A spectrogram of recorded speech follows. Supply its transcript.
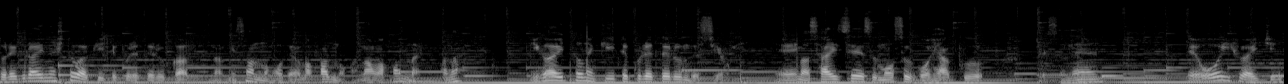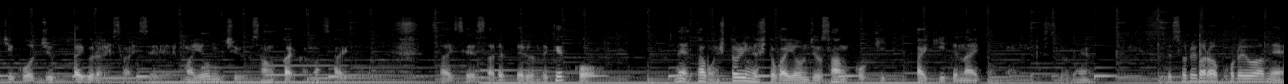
どれぐらいの人が聞いてくれてるかっていうのは、ミさんの方ではわかんのかな？わかんないのかな？意外とね、聞いてくれてるんですよ。えー、今、再生数もうすぐ500ですね。で、多い日は1日50回ぐらい再生。まあ、43回かな、最後。再生されてるんで、結構、ね、多分1人の人が43個回聞いてないと思うんですよね。で、それからこれはね、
